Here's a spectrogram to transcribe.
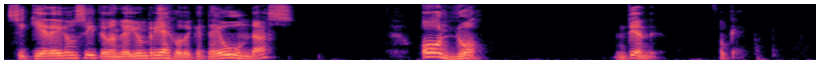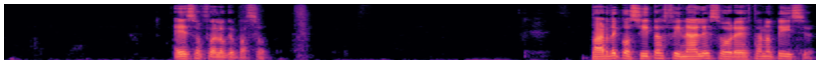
si quiere ir a un sitio donde hay un riesgo de que te hundas o no. ¿Entiendes? Ok. Eso fue lo que pasó. Par de cositas finales sobre esta noticia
